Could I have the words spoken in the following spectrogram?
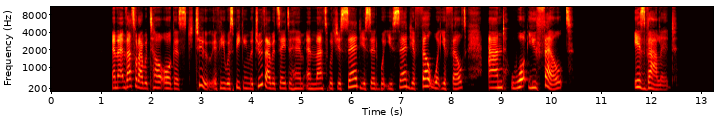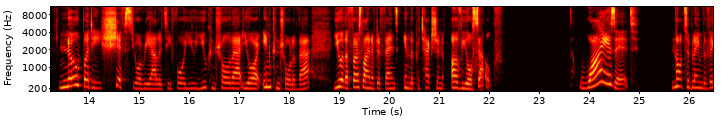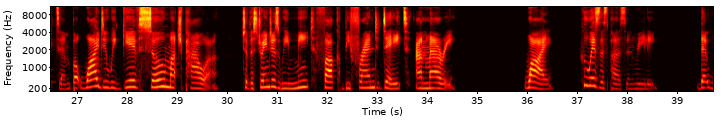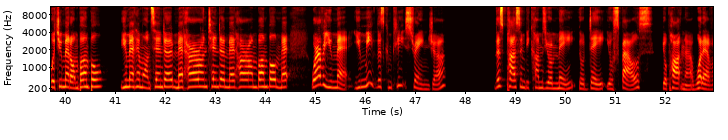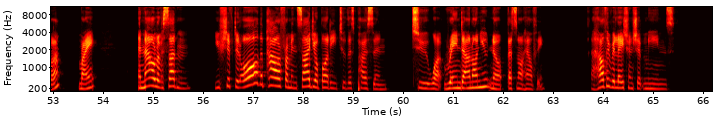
And that's what I would tell August too. If he was speaking the truth, I would say to him, and that's what you said. You said what you said. You felt what you felt. And what you felt is valid. Nobody shifts your reality for you. You control that. You are in control of that. You are the first line of defense in the protection of yourself. Why is it, not to blame the victim, but why do we give so much power to the strangers we meet, fuck, befriend, date, and marry? Why? Who is this person really? That what you met on Bumble, you met him on Tinder, met her on Tinder, met her on Bumble, met wherever you met. You meet this complete stranger. This person becomes your mate, your date, your spouse, your partner, whatever, right? And now all of a sudden, you've shifted all the power from inside your body to this person to what? Rain down on you? No, that's not healthy. A healthy relationship means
